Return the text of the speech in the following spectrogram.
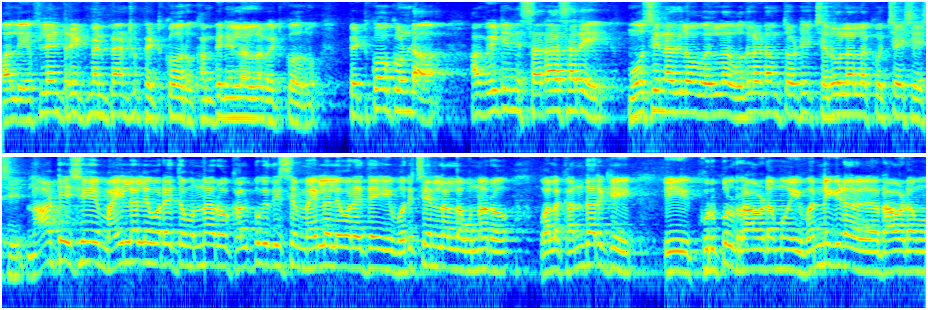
వాళ్ళు ఎఫ్లెంట్ ట్రీట్మెంట్ ప్లాంట్లు పెట్టుకోరు కంపెనీలలో పెట్టుకోరు పెట్టుకోకుండా ఆ వీటిని సరాసరి మూసీ నదిలో వదల- వదలడంతో చెరువులలోకి వచ్చేసేసి నాటేసే మహిళలు ఎవరైతే ఉన్నారో కలుపుకు తీసే మహిళలు ఎవరైతే ఈ వరి చేనులలో ఉన్నారో వాళ్ళకందరికీ ఈ కురుపులు రావడము ఇవన్నీ కూడా రావడము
